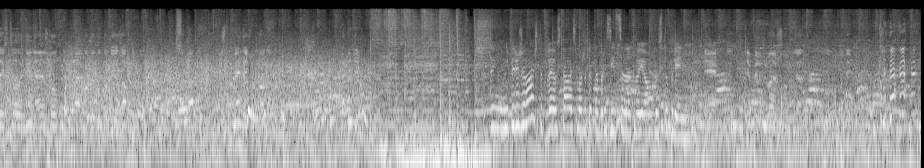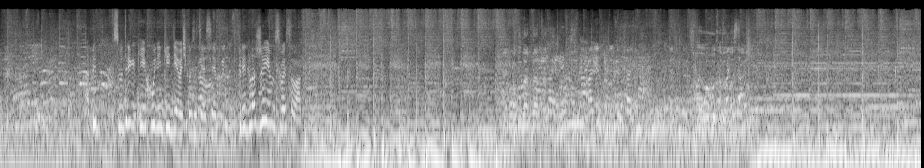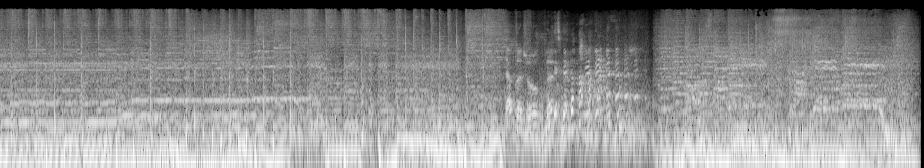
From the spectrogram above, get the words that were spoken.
здесь целый день, а я с голоду помираю. Вот иду только я завтракаю. А так, выступления еще много. Хотите? Ты не переживаешь, что твоя усталость может отобразиться на твоем выступлении? Нет, я переживаю, что у меня а ты смотри, какие худенькие девочки за тебя себе. Предложи им свой салат. kadar zaten. Ayvaba kadar hastayım.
